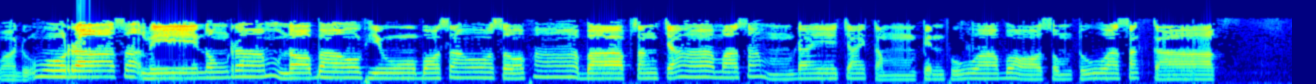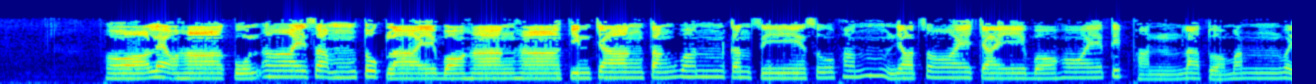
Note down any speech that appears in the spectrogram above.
ว่าดูราสลีนงรำนอเบาผิวบ่อเศร้าโสภาบาปสังจามาซ้ำใดใจต่ำเป็นผัวบ่อสมตัวสักกาก พอแล้วหากปูนอายซ้ำตุกลายบ่ห่างหากินจางตั้งวันกันสีสุพันยอดซอยใจบ่ห้อยติดพันละตัวมันไว้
